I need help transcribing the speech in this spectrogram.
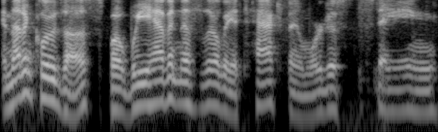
and that includes us. But we haven't necessarily attacked them. We're just stating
